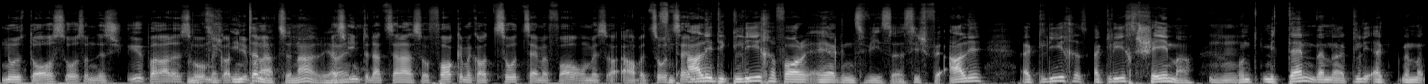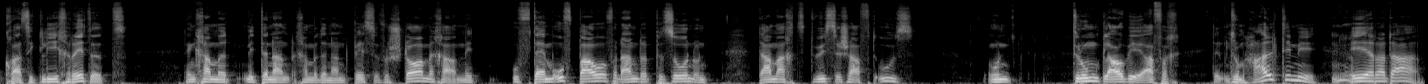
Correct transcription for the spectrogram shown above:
nur da so, sondern es ist überall so. Man ist international, ja. Überall, es ist international so vorgehen, man geht so zusammen vor und man arbeitet so Es sind zusammen. alle die gleichen Vorgehensweisen. Es ist für alle ein gleiches, ein gleiches Schema. Mhm. Und mit dem, wenn man, äh, wenn man quasi gleich redet, dann kann man miteinander, kann man einander besser verstehen, man kann mit auf dem aufbauen von anderen Person und da macht die Wissenschaft aus. Und darum glaube ich einfach, darum halte ich mich Ja. eher da.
